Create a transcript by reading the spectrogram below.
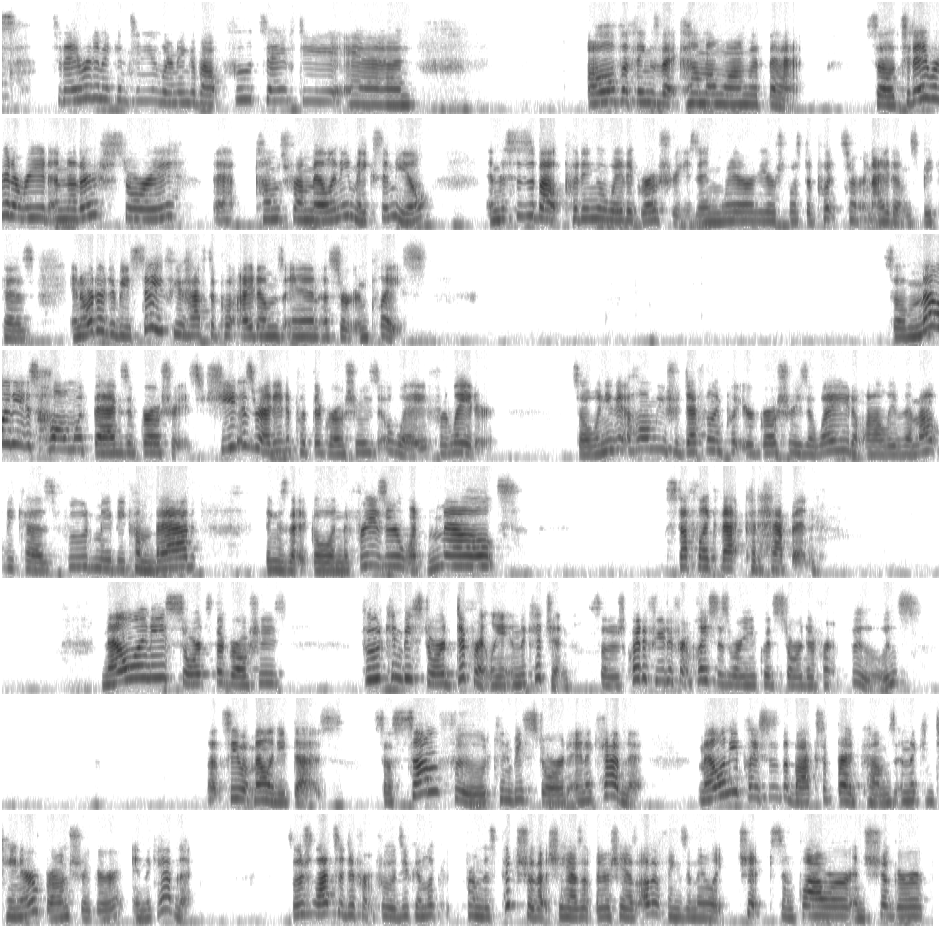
guys. Today we're going to continue learning about food safety and all the things that come along with that. So today we're going to read another story that comes from Melanie Makes a Meal. And this is about putting away the groceries and where you're supposed to put certain items because in order to be safe, you have to put items in a certain place. So Melanie is home with bags of groceries. She is ready to put the groceries away for later. So when you get home, you should definitely put your groceries away. You don't want to leave them out because food may become bad. Things that go in the freezer would melt. Stuff like that could happen. Melanie sorts the groceries. Food can be stored differently in the kitchen. So there's quite a few different places where you could store different foods. Let's see what Melanie does. So some food can be stored in a cabinet. Melanie places the box of breadcrumbs in the container of brown sugar in the cabinet. So there's lots of different foods. You can look from this picture that she has up there. She has other things in there like chips and flour and sugar,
